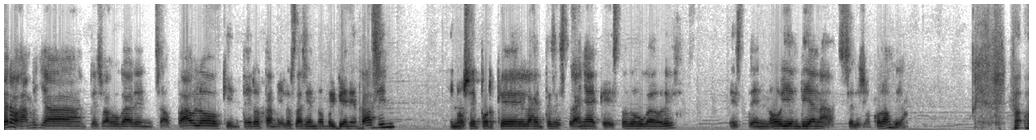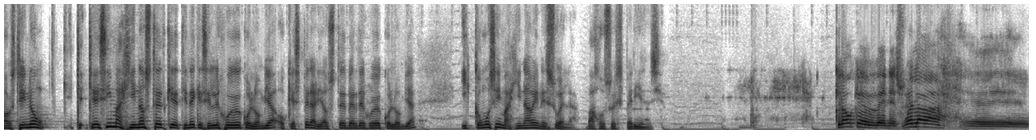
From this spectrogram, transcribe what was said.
pero James ya empezó a jugar en Sao Paulo, Quintero también lo está haciendo muy bien en Racing. Y no sé por qué la gente se extraña de que estos dos jugadores estén hoy en día en la selección Colombia. Faustino, ¿qué, se imagina usted que tiene que ser el juego de Colombia o qué esperaría usted ver del juego de Colombia? ¿Y cómo se imagina Venezuela bajo su experiencia? Creo que Venezuela eh,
